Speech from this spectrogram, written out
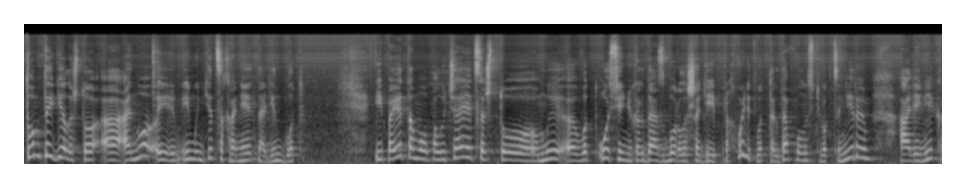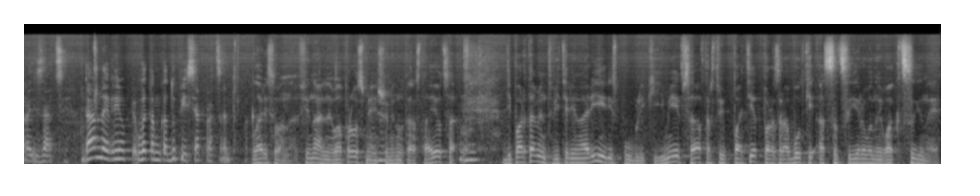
В том-то и дело, что а, оно э, иммунитет сохраняет на один год. И поэтому получается, что мы э, вот осенью, когда сбор лошадей проходит, вот тогда полностью вакцинируем, оленей корализации. Данное время в этом году 50%. пока. Лариса Ивановна, финальный вопрос, меньше минуты остается. Департамент ветеринарии республики имеет в соавторстве пакет по разработке ассоциированной вакцины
